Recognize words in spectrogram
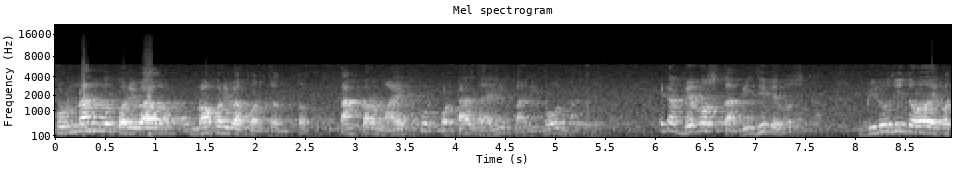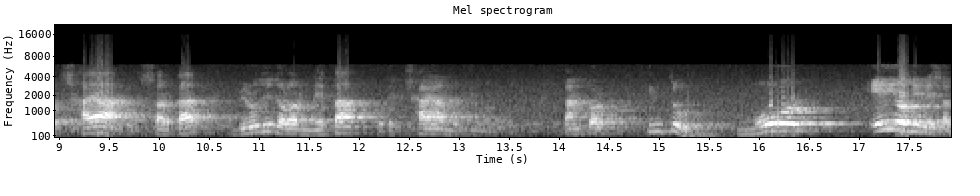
ପୂର୍ଣ୍ଣାଙ୍ଗ କରିବା ନ କରିବା ପର୍ଯ୍ୟନ୍ତ ତାଙ୍କର ମାଇକ୍କୁ କଟାଯାଇପାରିବ ନାହିଁ এটা ব্যবস্থা বিধি ব্যবস্থা বিরোধী দল এক ছায়া সরকার বিরোধী দলের নেতা গোটে ছায়া মুখ্যমন্ত্রী তাঙ্কর কিন্তু মোর এই অধিবেশন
